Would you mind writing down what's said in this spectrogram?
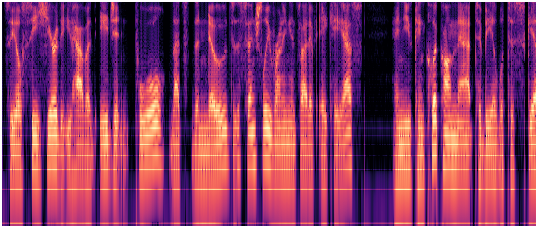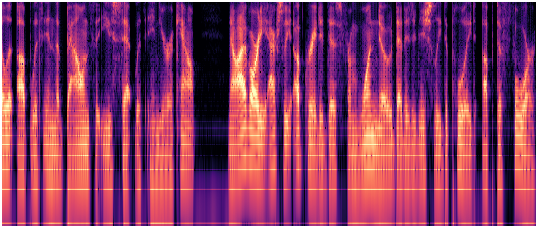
So you'll see here that you have an agent pool, that's the nodes essentially running inside of AKS, and you can click on that to be able to scale it up within the bounds that you set within your account. Now, I've already actually upgraded this from one node that it initially deployed up to four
